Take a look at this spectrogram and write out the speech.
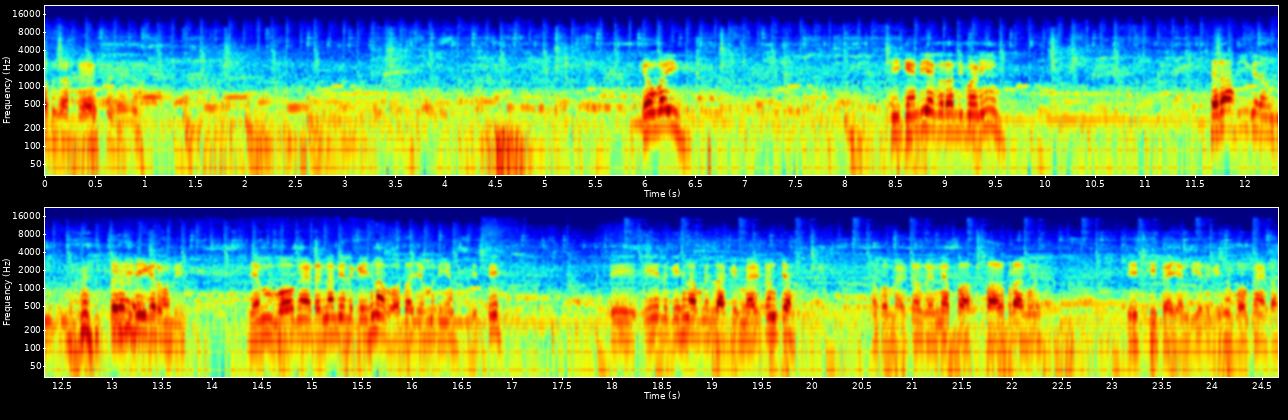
ਬਹੁਤ ਕਰਦੇ ਆ ਐਕਸਰਸਾਈਜ਼ ਕਿਉਂ ਬਾਈ? ਕੀ ਕਹਿੰਦੀ ਆ ਗੁਰਾਂ ਦੀ ਬਾਣੀ? ਤੇਰਾ? ਕੀ ਕਰਾਉਂਦੀ ਤਸੱਲੀ ਕਰਾਉਂਦੀ। ਜਿਮ ਬਹੁਤ ਘੈਂਟ ਇਹਨਾਂ ਦੀਆਂ ਲੋਕੇਸ਼ਨਾਂ ਬਹੁਤ ਆ ਜਿਮ ਦੀਆਂ ਇੱਥੇ। ਤੇ ਇਹ ਲੋਕੇਸ਼ਨ ਆਪਣੇ ਲਾਗੇ ਮੈਲਟਨ ਚ ਆ। ਆਪਾਂ ਮੈਲਟਨ ਰਹਿੰਦੇ ਆਪਾਂ ਪਾਲ ਭਰਾ ਕੋਲੇ। ਤੇ ਇੱਥੇ ਪੈ ਜਾਂਦੀ ਹੈ ਲੋਕੇਸ਼ਨ ਬਹੁਤ ਘੈਂਟ ਆ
